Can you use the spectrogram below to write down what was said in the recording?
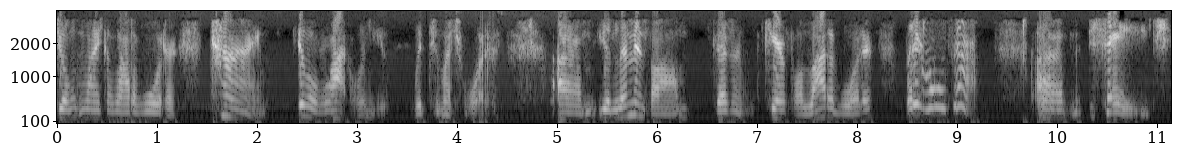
don't like a lot of water. Thyme, it will rot on you with too much water. Um, your lemon balm doesn't care for a lot of water, but it holds up. Um, sage,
